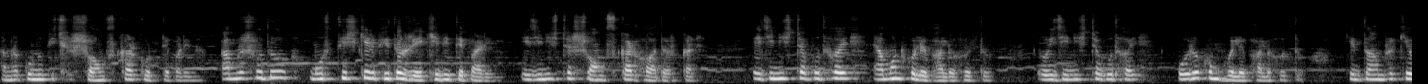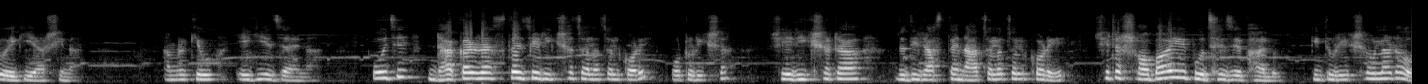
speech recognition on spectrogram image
আমরা কোনো কিছু সংস্কার করতে পারি না। আমরা শুধু মস্তিষ্কের ভিতর রেখে দিতে পারি। এই জিনিসটা সংস্কার হওয়া দরকার। এই জিনিসটা বোধহয় এমন হলে ভালো হতো। ওই জিনিসটা বোধ বোধহয় ওইরকম হলে ভালো হতো। কিন্তু আমরা কেউ এগিয়ে আসি না। আমরা কেউ এগিয়ে যায় না। ওই যে ঢাকার রাস্তায় যে রিক্সা চলাচল করে, অটো রিক্সা, সেই রিক্সাটা যদি রাস্তায় না চলাচল করে, সেটা সবাই বোঝে যে ভালো। কিন্তু রিক্সাওয়ালারাও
